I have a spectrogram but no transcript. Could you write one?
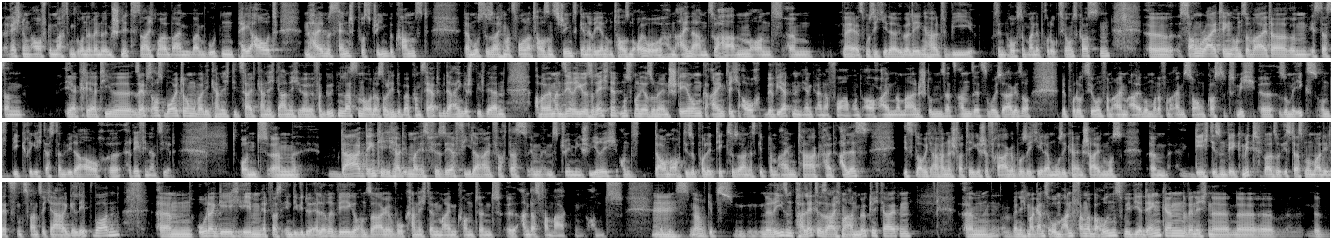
Rechnung aufgemacht, im Grunde, wenn du im Schnitt, sage ich mal, beim, beim guten Payout einen halben Cent pro Stream bekommst, da musst du, sage ich mal, 200.000 Streams generieren, um 1.000 Euro an Einnahmen zu haben. Und ähm, naja, jetzt muss sich jeder überlegen halt, wie sind hoch sind meine Produktionskosten, äh, Songwriting und so weiter, ähm, ist das dann eher kreative Selbstausbeutung, weil die kann ich, die Zeit kann ich gar nicht äh, vergüten lassen oder soll über Konzerte wieder eingespielt werden. Aber wenn man seriös rechnet, muss man ja so eine Entstehung eigentlich auch bewerten in irgendeiner Form und auch einen normalen Stundensatz ansetzen, wo ich sage, so, eine Produktion von einem Album oder von einem Song kostet mich äh, Summe X und wie kriege ich das dann wieder auch äh, refinanziert? Und ähm, da denke ich halt immer, ist für sehr viele einfach das im, im Streaming schwierig und darum auch diese Politik zu sagen, es gibt am einem Tag halt alles, ist, glaube ich, einfach eine strategische Frage, wo sich jeder Musiker entscheiden muss, ähm, gehe ich diesen Weg mit, weil so ist das nun mal die letzten 20 Jahre gelebt worden, ähm, oder gehe ich eben etwas individuellere Wege und sage, wo kann ich denn meinen Content äh, anders vermarkten? Und mhm. da gibt's ne, gibt's eine riesen Palette, sage ich mal, an Möglichkeiten ähm, wenn ich mal ganz oben anfange bei uns, wie wir denken, wenn ich eine, eine, eine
